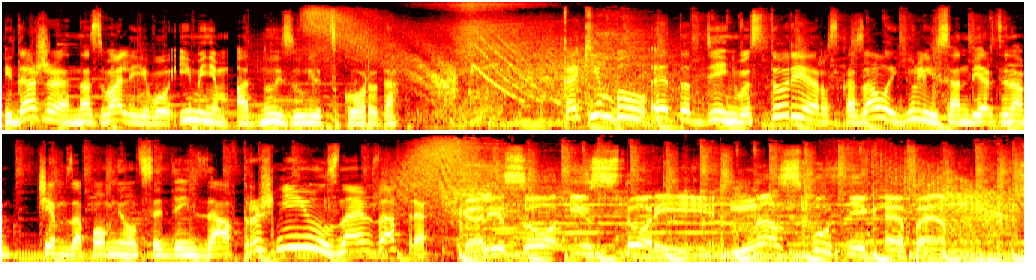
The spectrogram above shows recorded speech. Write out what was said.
и даже назвали его именем одной из улиц города. Каким был этот день в истории, рассказала Юлия Санбердина. Чем запомнился день завтрашний, узнаем завтра. Колесо истории на «Спутник FM.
